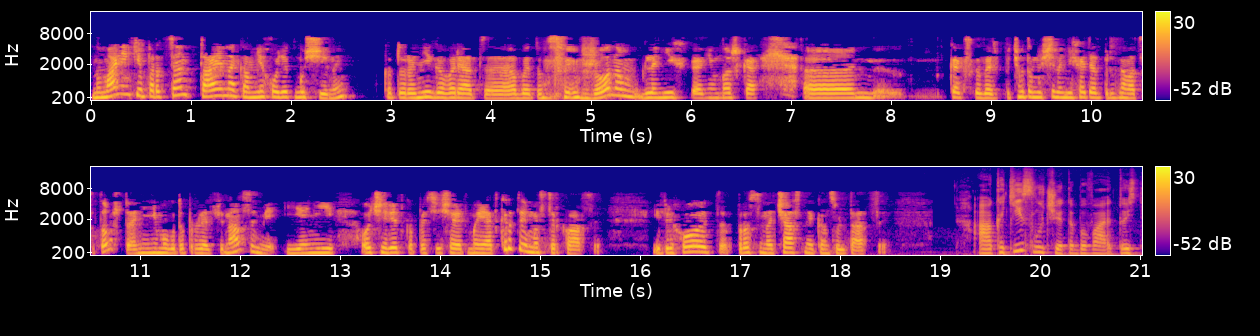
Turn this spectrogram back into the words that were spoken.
Но маленький процент тайно ко мне ходят мужчины, которые не говорят э, об этом своим женам. Для них немножко э, как сказать, почему-то мужчины не хотят признаваться в том, что они не могут управлять финансами, и они очень редко посещают мои открытые мастер-классы и приходят просто на частные консультации. А какие случаи это бывают? То есть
